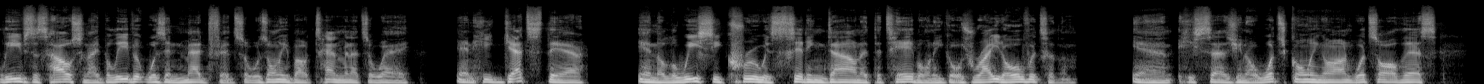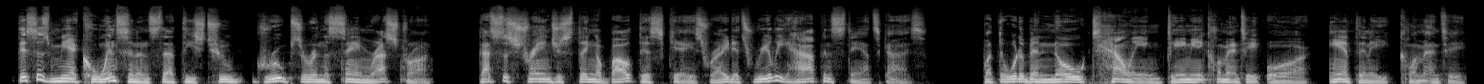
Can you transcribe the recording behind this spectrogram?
leaves his house, and I believe it was in Medford, so it was only about 10 minutes away. And he gets there, and the Luisi crew is sitting down at the table, and he goes right over to them. And he says, You know, what's going on? What's all this? This is mere coincidence that these two groups are in the same restaurant. That's the strangest thing about this case, right? It's really happenstance, guys. But there would have been no telling Damien Clemente or Anthony Clemente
